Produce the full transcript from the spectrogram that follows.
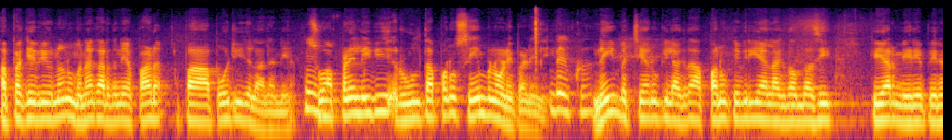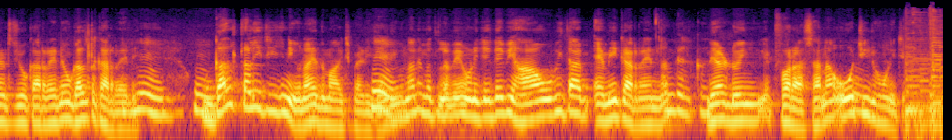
ਆਪਾਂ ਕਈ ਵਾਰੀ ਉਹਨਾਂ ਨੂੰ ਮਨਾ ਕਰ ਦਿੰਦੇ ਆ ਪੜ ਆਪਾਂ ਆਪ ਉਹ ਚੀਜ਼ ਲਾ ਲੈਂਦੇ ਆ। ਸੋ ਆਪਣੇ ਲਈ ਵੀ ਰੂਲ ਤਾਂ ਆਪਾਂ ਨੂੰ ਸੇਮ ਬਣਾਉਣੇ ਪੈਣੇ ਨੇ। ਨਹੀਂ ਬੱਚਿਆਂ ਨੂੰ ਕੀ ਲੱਗਦਾ ਆਪਾਂ ਨੂੰ ਕਈ ਵਾਰੀ ਐ ਲੱਗਦਾ ਹੁੰਦਾ ਸੀ ਕਿ ਯਾਰ ਮੇਰੇ ਪੇਰੈਂਟਸ ਜੋ ਕਰ ਰਹੇ ਨੇ ਉਹ ਗਲਤ ਕਰ ਰਹੇ ਨੇ। ਗਲਤ ਵਾਲੀ ਚੀਜ਼ ਨਹੀਂ ਉਹਨਾਂ ਦੇ ਦਿਮਾਗ 'ਚ ਪੈਣੀ ਚਾਹੀਦੀ। ਉਹਨਾਂ ਦੇ ਮਤਲਬ ਇਹ ਹੋਣੀ ਚਾਹੀਦੀ ਵੀ ਹਾਂ ਉਹ ਵੀ ਤਾਂ ਐਵੇਂ ਹੀ ਕਰ ਰਹੇ ਨੇ ਨਾ। They are doing it for us ਨਾ ਉਹ ਚੀਜ਼ ਹੋਣੀ ਚਾਹੀਦੀ।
